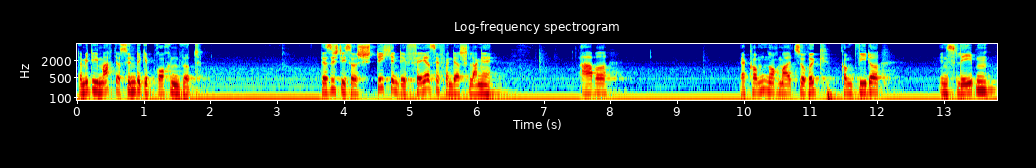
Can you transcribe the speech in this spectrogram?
damit die Macht der Sünde gebrochen wird. Das ist dieser stichende Verse von der Schlange. Aber er kommt nochmal zurück, kommt wieder ins Leben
